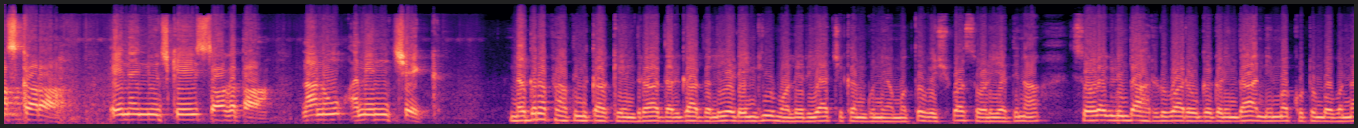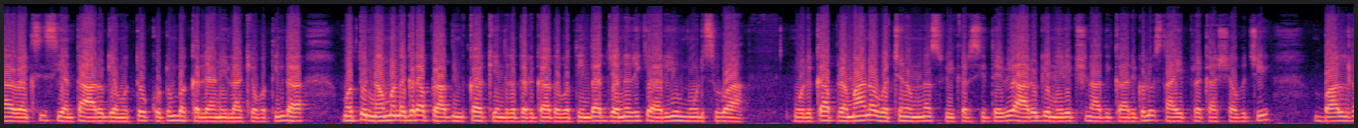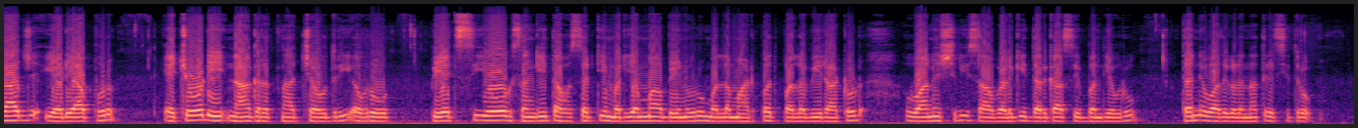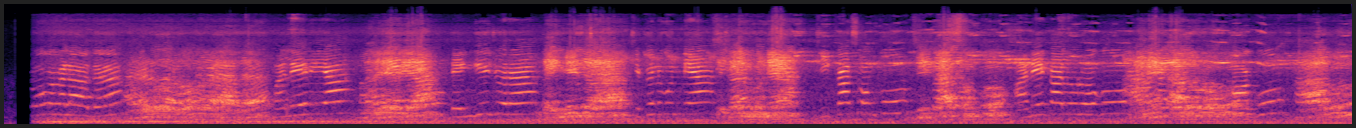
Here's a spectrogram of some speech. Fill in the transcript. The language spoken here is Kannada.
ನಮಸ್ಕಾರ. ಎ ನೈನ್ ನ್ಯೂಸ್ಗೆ ಸ್ವಾಗತ. ನಾನು ಅಮೀನ್ ಶೇಖ್. ನಗರ ಪ್ರಾಥಮಿಕ ಕೇಂದ್ರ ದರ್ಗಾದಲ್ಲಿ ಡೆಂಗ್ಯೂ, ಮಲೇರಿಯಾ ಚಿಕನ್ ಗುನ್ಯಾ ಮತ್ತು ವಿಶ್ವ ಸೋಳೆಯ ದಿನ ಸೋಳೆಗಳಿಂದ ಹರಡುವ ರೋಗಗಳಿಂದ ನಿಮ್ಮ ಕುಟುಂಬವನ್ನು ರಕ್ಷಿಸಿ ಅಂತ ಆರೋಗ್ಯ ಮತ್ತು ಕುಟುಂಬ ಕಲ್ಯಾಣ ಇಲಾಖೆ ವತಿಯಿಂದ ಮತ್ತು ನಮ್ಮ ನಗರ ಪ್ರಾಥಮಿಕ ಕೇಂದ್ರ ದರ್ಗಾದ ವತಿಯಿಂದ ಜನರಿಗೆ ಅರಿವು ಮೂಡಿಸುವ ಮೂಲಕ ಪ್ರಮಾಣ ವಚನವನ್ನು ಸ್ವೀಕರಿಸಿದ್ದೇವೆ. ಆರೋಗ್ಯ ನಿರೀಕ್ಷಣಾಧಿಕಾರಿಗಳು ಸಾಯಿ ಪ್ರಕಾಶ್ ಅವಜಿ, ಬಾಲರಾಜ್ ಯಡ್ಯಾಪುರ್ ಎಚ್ಒಡಿ ನಾಗರತ್ನ ಚೌಧರಿ ಅವರು P H C O Sangeetha Hosatti Mariyamma Benur Mallamma Hadpad Pallavi Rathod Vanashree Savalagi Darga ಸಿಬ್ಬಂದಿಯವರು ಧನ್ಯವಾದಗಳನ್ನು ತಿಳಿಸಿದರು. ಸೋಂಕು ಅನೇಕಾಲು ರೋಗ ಹಾಗೂ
